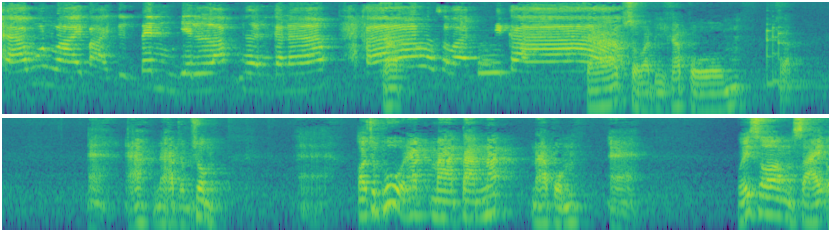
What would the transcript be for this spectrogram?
เช้าวุ่นวายบ่ายตื่นเต้นเย็นรับเงินกันนะค่ะสวัสดีค่ะครับ สวัสดีครับผมครับอ่าอะนะครับท่านผู้ชมอ่าอชมพู่นะครับ มาตามนัดนะครับผมอ่าหวยซองสายอ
